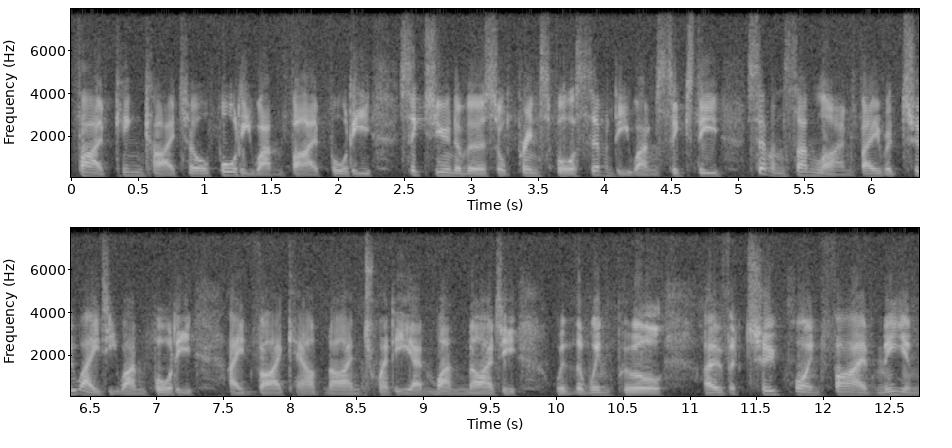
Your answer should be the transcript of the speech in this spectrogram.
Five, King Kaitel, 41,540. Six, Universal Prince, 471.60. Seven, Sunline, favourite, 281.40. Eight, Viscount, 920 and 190. With the win pool over $2.5 million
